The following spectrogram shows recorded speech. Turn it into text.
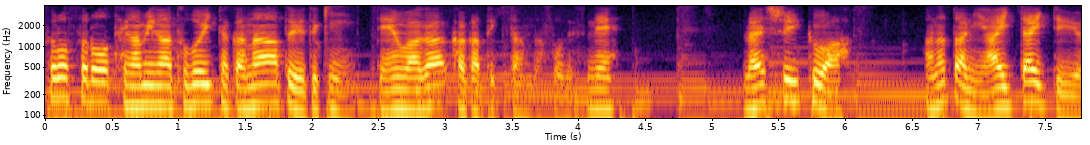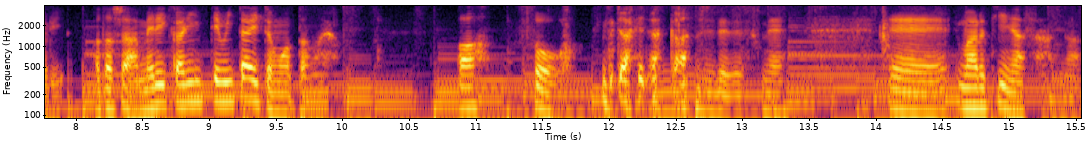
そろそろ手紙が届いたかなという時に電話がかかってきたんだそうですね。来週行くわ。あなたに会いたいというより私はアメリカに行ってみたいと思ったのよあそう みたいな感じでですね、えー、マルティーナさんが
